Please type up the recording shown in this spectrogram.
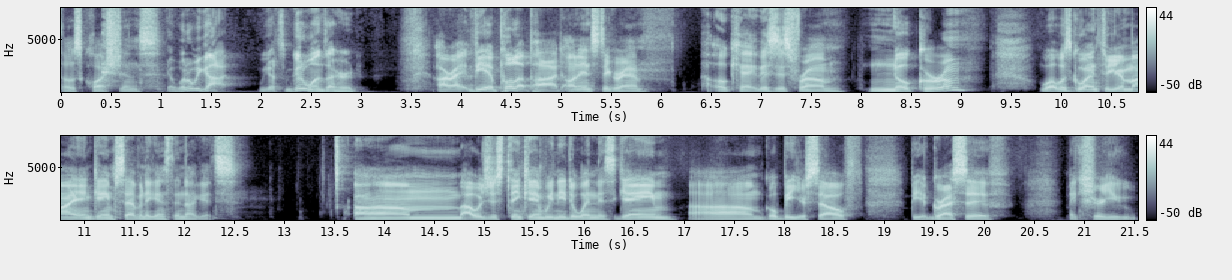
those questions. Yeah, what do we got? We got some good ones I heard. All right, via Pull Up Pod on Instagram. Okay, this is from Nokurum. What was going through your mind in Game Seven against the Nuggets? Um, I was just thinking we need to win this game. Um, go be yourself, be aggressive, make sure you,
